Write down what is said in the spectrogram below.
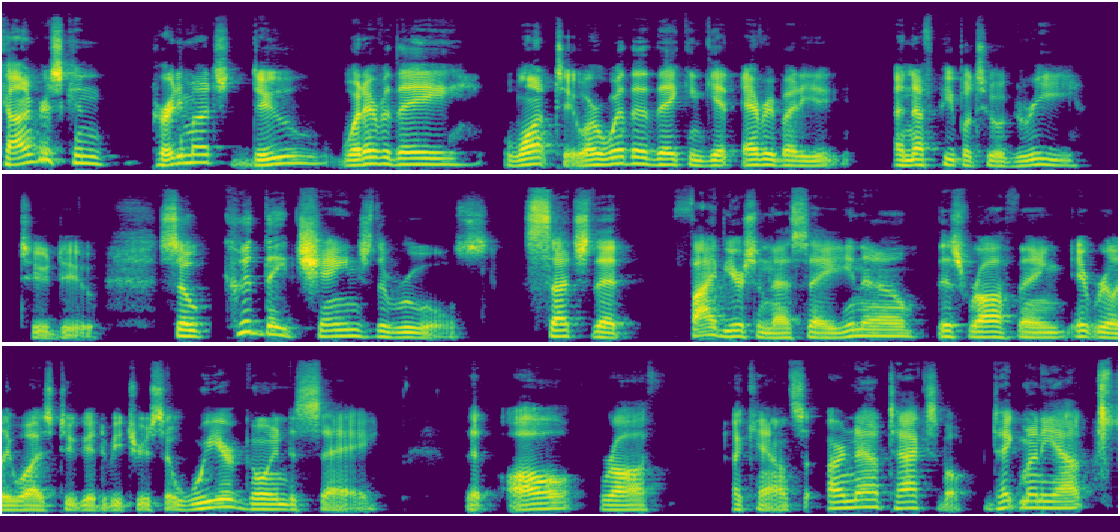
Congress can pretty much do whatever they want to, or whether they can get everybody enough people to agree to do. So could they change the rules such that five years from now say, you know, this Roth thing, it really was too good to be true. So we're going to say that all Roth accounts are now taxable. Take money out,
